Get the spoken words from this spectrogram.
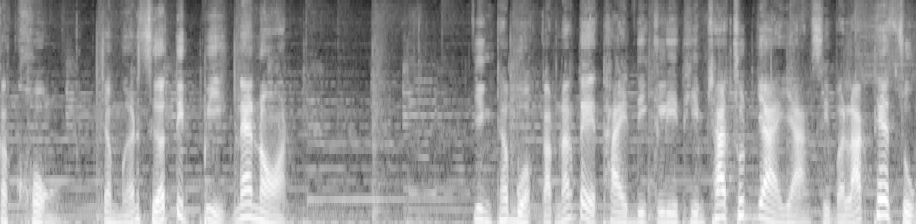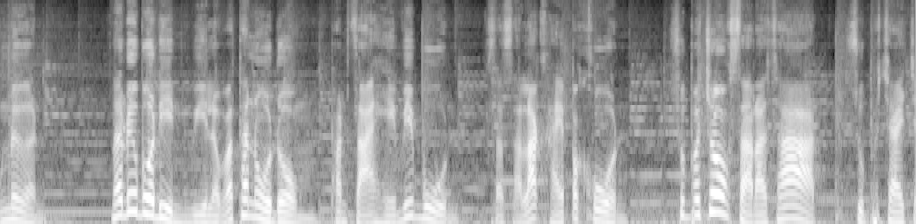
ก็คงจะเหมือนเสือติดปีกแน่นอน ยิ่งถ้าบวกกับนักเตะไทยดีกรีทีมชาติชุดใหญ่อย่างศิวลักษ์เทศสูงเนินนฤบดินทร์วีรวัฒโนดม พันษาเหมวิบูลสัสลักษ์ไหประโคน สุภโชคสารชาติ สุภชัยใจ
